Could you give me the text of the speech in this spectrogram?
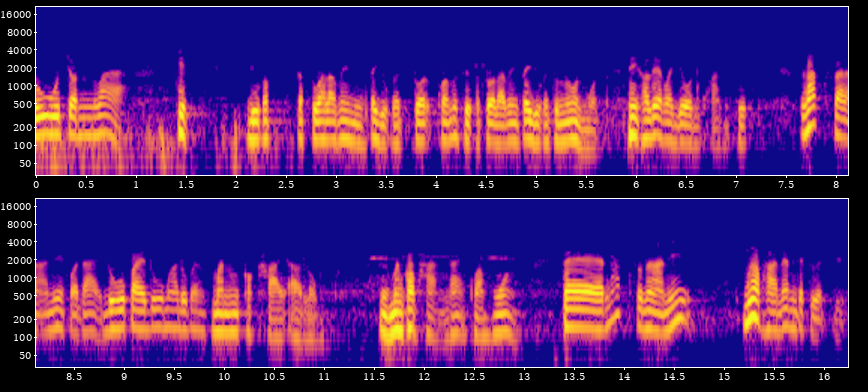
ดูจนว่าจิตอยู่กับกับตัวเราไม่มีไปอยู่กับตัวความรู้สึกกับตัวเราไม่ไปอยู่กับตัวโน้นหมด นี่เขาเรียกว่าโยนความคิด ลักษณะนี้ก็ได้ ดูไปดูมาดูไป มันก็คลายอารมณ์หรือมันก็ผ่านได้ความห่วง แต่ลักษณะนี้เมื่อผ่านได้มันจะเกิดอีก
